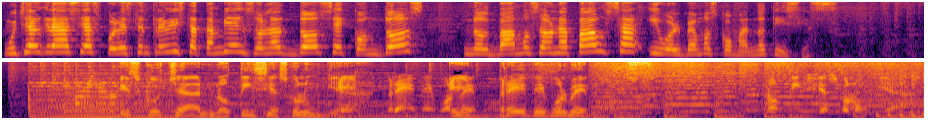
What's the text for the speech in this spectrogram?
Muchas gracias por esta entrevista también. Son las 12 con 2. Nos vamos a una pausa y volvemos con más noticias. Escucha Noticias Colombia. En breve volvemos. En breve volvemos. Noticias Colombia.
